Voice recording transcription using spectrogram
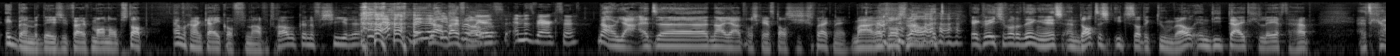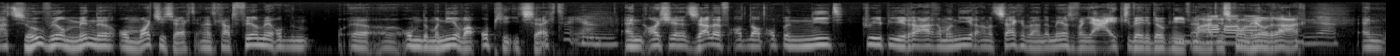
Ik ben met deze vijf mannen op stap. En we gaan kijken of we vanavond vrouwen kunnen versieren. Dit heb Ja, je geprobeerd en het werkte. nou, ja, het, eh, nou ja, het was geen fantastisch gesprek, nee. Maar het was wel... Het, kijk, weet je wat het ding is? En dat is iets dat ik toen wel in die tijd geleerd heb. Het gaat zoveel minder om wat je zegt. En het gaat veel meer om de, eh, om de manier waarop je iets zegt. Ja. En als je zelf al dat op een niet creepy, rare manier aan het zeggen bent... en meer zo van, ja, ik weet het ook niet, maar het is gewoon heel raar. Ja. En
